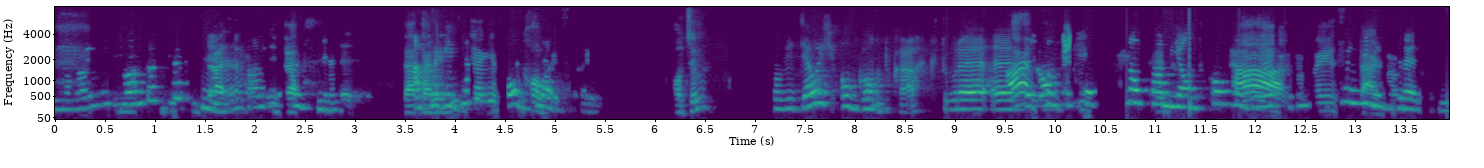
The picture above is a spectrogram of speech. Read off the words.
No i fantastycznie, fantastycznie. Ta, ta, ta religia jest O czym? Powiedziałeś o gąbkach, które e, A, gąbki. są pamiątką tak, to jest tak. No,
